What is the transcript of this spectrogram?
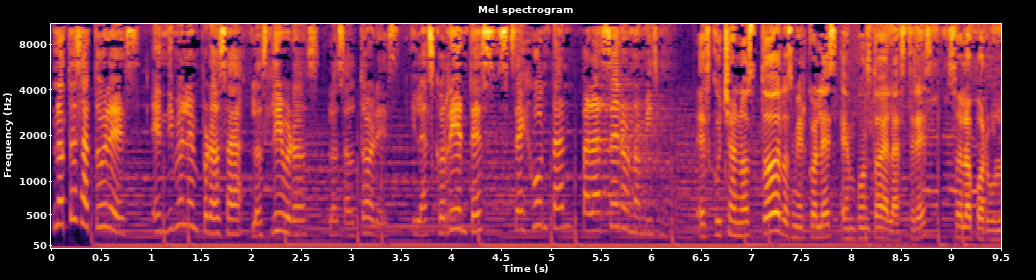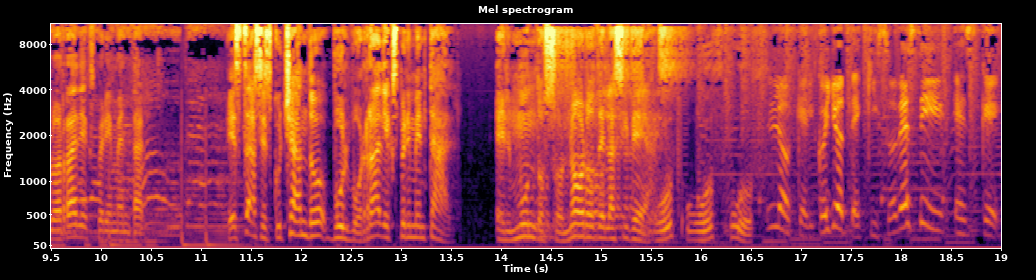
No te satures. En Dímelo en prosa, los libros, los autores y las corrientes se juntan para hacer uno mismo. Escúchanos todos los miércoles en punto de las 3, solo por Bulbo Radio Experimental. Estás escuchando Bulbo Radio Experimental, el mundo sonoro de las ideas. Uf, uf, uf. Lo que el coyote quiso decir es que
